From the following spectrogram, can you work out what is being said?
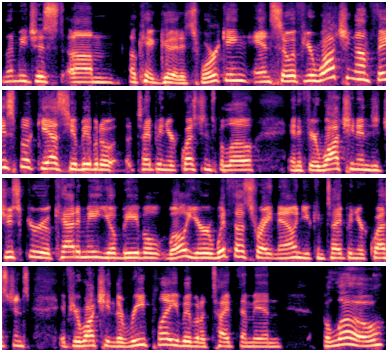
let me just, um, okay, good. It's working. And so if you're watching on Facebook, yes, you'll be able to type in your questions below. And if you're watching in the Juice Guru Academy, you'll be able, well, you're with us right now and you can type in your questions. If you're watching the replay, you'll be able to type them in below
